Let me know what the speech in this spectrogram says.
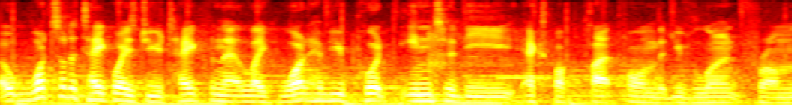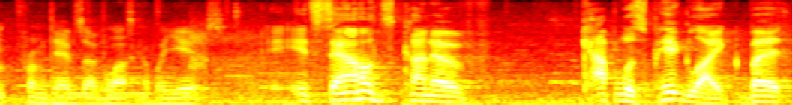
Uh, what sort of takeaways do you take from that? Like, what have you put into the Xbox platform that you've learned from, from devs over the last couple of years? It sounds kind of capitalist pig like, but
